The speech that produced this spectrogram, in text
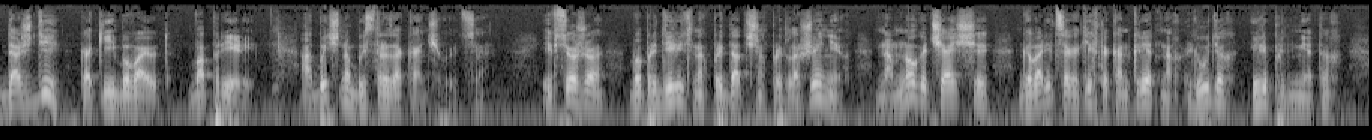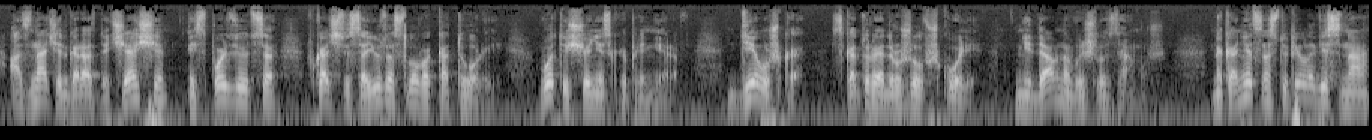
дожди, какие бывают в апреле, обычно быстро заканчиваются. И все же в определительных придаточных предложениях намного чаще говорится о каких-то конкретных людях или предметах, а значит гораздо чаще используется в качестве союза слово «который». Вот еще несколько примеров. Девушка, с которой я дружил в школе, недавно вышла замуж. Наконец наступила весна,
